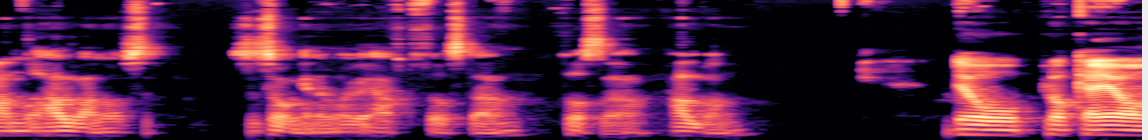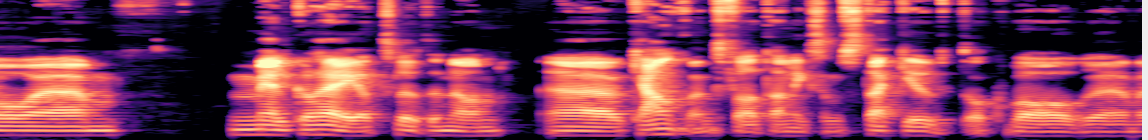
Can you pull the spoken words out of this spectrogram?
andra halvan av säsongen än vad vi har haft första, första halvan. Då plockar jag eh, Melker Heier till slut ändå. Eh, kanske inte för att han liksom stack ut och var eh,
